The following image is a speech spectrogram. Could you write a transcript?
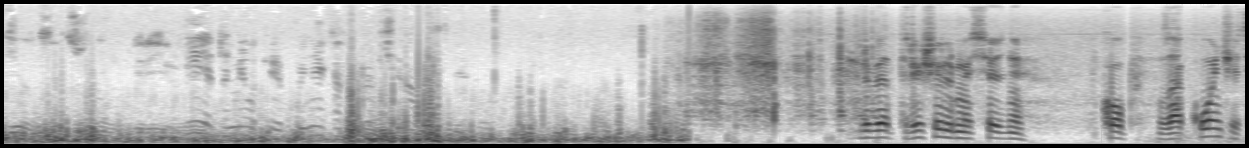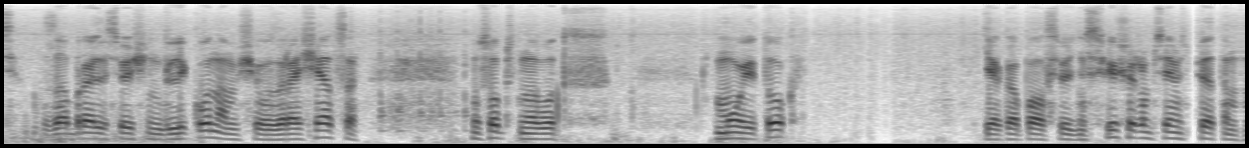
Где вот, кстати, что не набери? И это мелкая хуйня, которая вчера. Ребят, решили мы сегодня коп закончить. Забрались очень далеко, нам еще возвращаться. Ну, собственно, вот мой итог. Я копал сегодня с Фишером 75-м.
